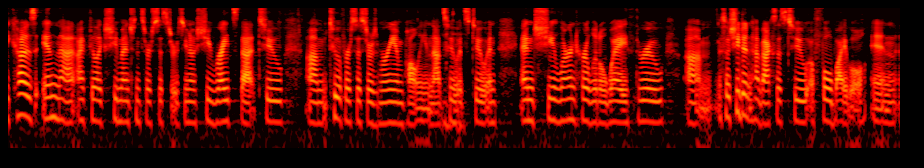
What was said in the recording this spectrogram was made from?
because in that I feel like she mentions her sisters. You know, she writes that to um, two of her sisters, Marie and Pauline. That's who it's to, and and she learned her little way through Um, so she didn't have access to a full Bible in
